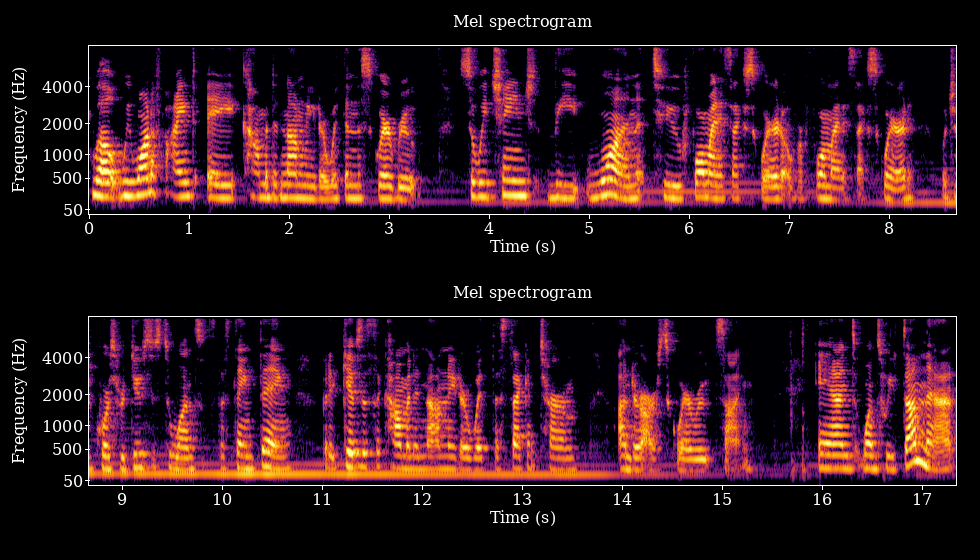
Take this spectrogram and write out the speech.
Well, we want to find a common denominator within the square root. So we change the 1 to 4 minus x squared over 4 minus x squared, which of course reduces to 1, so it's the same thing, but it gives us a common denominator with the second term under our square root sign. And once we've done that,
